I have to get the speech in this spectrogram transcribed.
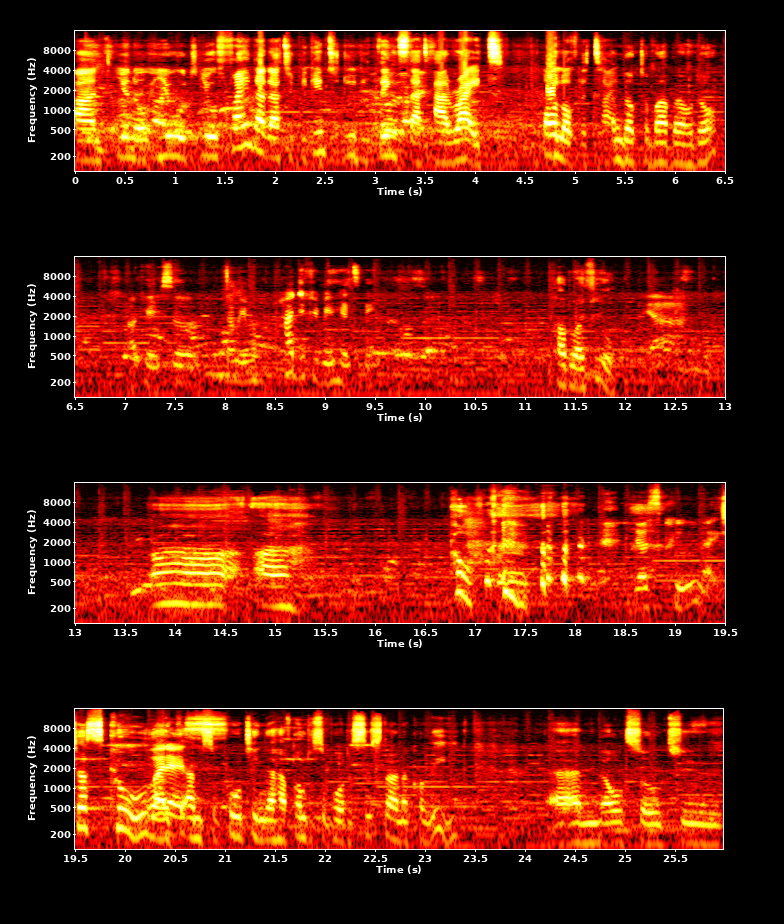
and you know you would you'll find out that you begin to do the things that are right all of the time. I'm Dr. Barbara Odo. Okay, so tell me, how do you feel being here today? How do I feel? Yeah. Uh, uh cool. Just cool, like. Just cool. What like is... I'm supporting. I have come to support a sister and a colleague, and also to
